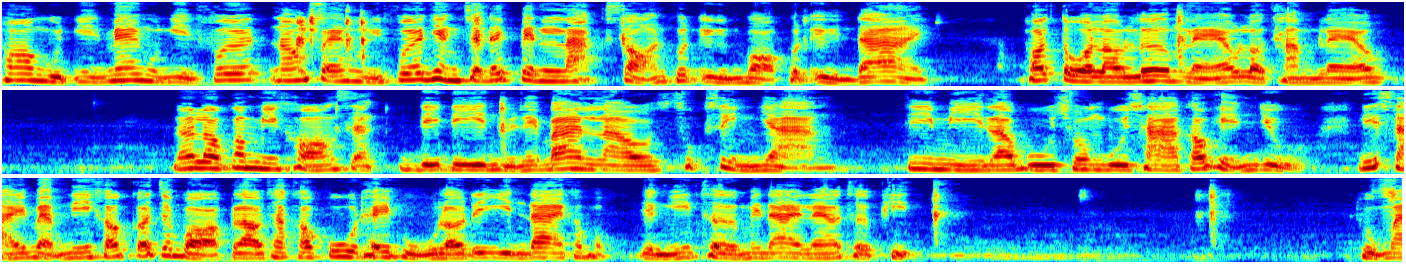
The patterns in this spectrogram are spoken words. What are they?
พ่อหงุดหงิดแม่หงุดหงิดเฟิร์สน้องแฟนหงุดหงิดเฟิร์สยังจะได้เป็นหลักสอนคนอื่นบอกคนอื่นได้ เพราะตัวเราเริ่มแล้วเราทำแล้ว แล้วเราก็มีของดีๆอยู่ในบ้านเราทุกสิ่งอย่างที่มีเราบูชงบูชาเขาเห็นอยู่ นิสัยแบบนี้เขาก็จะบอกเราถ้าเขาพูดให้หูเราได้ยินได้เขาบอกอย่างนี้เธอไม่ได้แล้ว เธอผิด ถูกไหม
